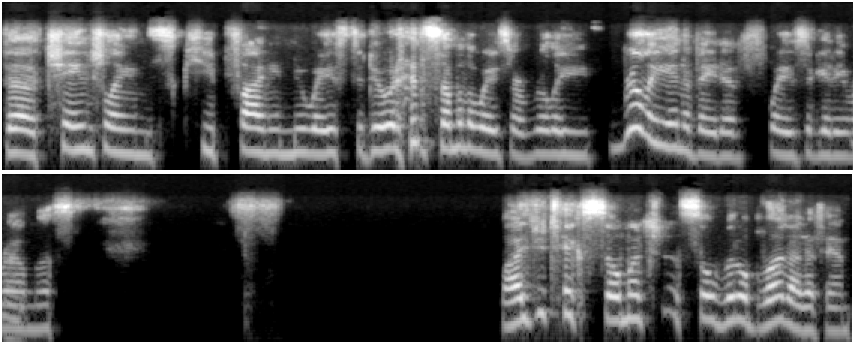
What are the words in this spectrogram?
the changelings keep finding new ways to do it, and some of the ways are really, really innovative ways of getting around this. Why did you take so much, so little blood out of him?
